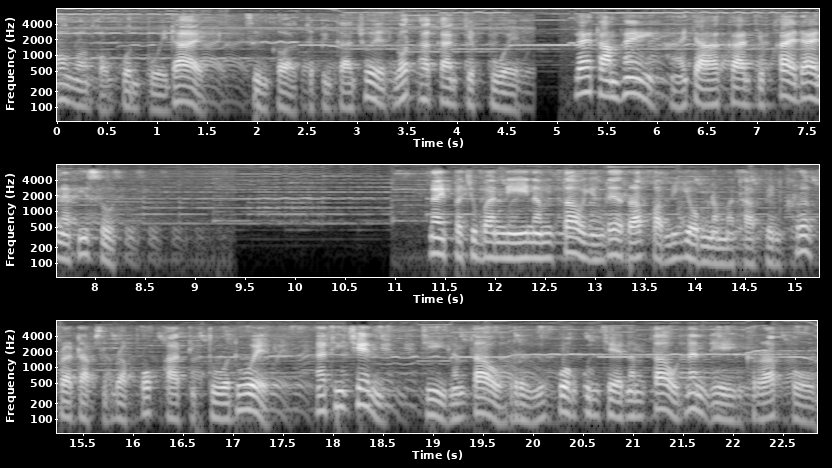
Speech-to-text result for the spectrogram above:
ห้องนอนของคนป่วยได้ ซึ่งก็จะเป็นการช่วยลดอาการเจ็บป่วย และทำให้หายจากอาการเจ็บไข้ได้ในที่สุด ในปัจจุบันนี้น้ำเต้ายังได้รับความนิยมนำมาทำเป็นเครื่องประดับสำหรับพกพาติดตัวด้วยอาทิเช่น จี้น้ำเต้าหรือพวงกุญแจน้ำเต้านั่นเองครับผม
